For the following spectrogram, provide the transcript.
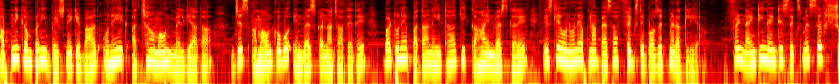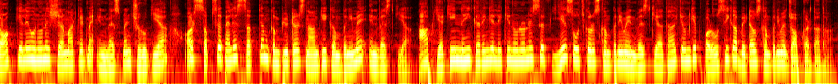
अपनी कंपनी बेचने के बाद उन्हें एक अच्छा अमाउंट मिल गया था, जिस अमाउंट को वो इन्वेस्ट करना चाहते थे बट उन्हें पता नहीं था कि कहाँ इन्वेस्ट करें, इसलिए उन्होंने अपना पैसा फिक्स डिपॉजिट में रख लिया। फिर 1996 में सिर्फ़ शौक के लिए उन्होंने शेयर मार्केट में इन्वेस्टमेंट शुरू किया और सबसे पहले सत्यम कंप्यूटर्स नाम की कंपनी में इन्वेस्ट किया। आप यकीन नहीं करेंगे, लेकिन उन्होंने सिर्फ़ ये सोचकर उस कंपनी में इन्वेस्ट किया था कि उनके पड़ोसी का बेटा उस कंपनी में जॉब करता था।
